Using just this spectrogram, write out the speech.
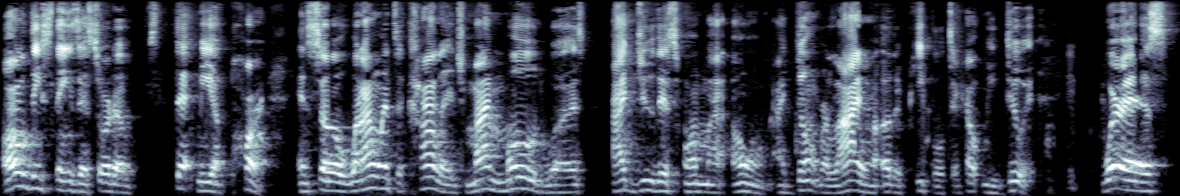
All of these things that sort of set me apart. And so when I went to college, my mode was I do this on my own. I don't rely on other people to help me do it. Whereas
